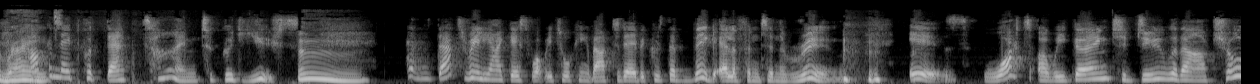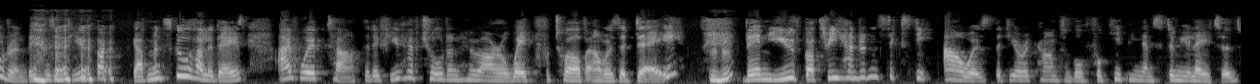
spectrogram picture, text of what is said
Right. How can they put that time to good use? Mm. And that's really, I guess, what we're talking about today because the big elephant in the room is what are we going to do with our children? Because if you've got government school holidays, I've worked out that if you have children who are awake for 12 hours a day, mm-hmm. then you've got 360 hours that you're accountable for keeping them stimulated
